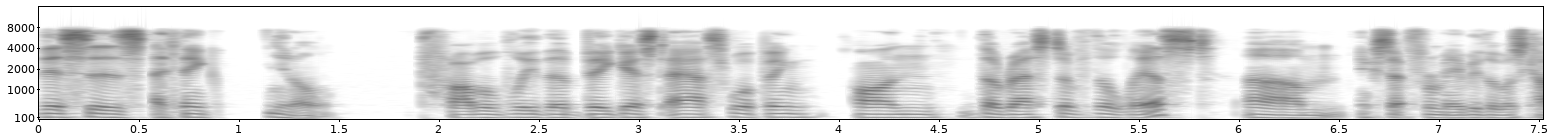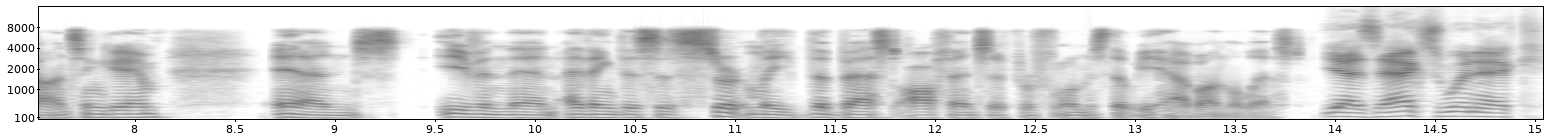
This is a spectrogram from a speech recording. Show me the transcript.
this is, I think, you know, probably the biggest ass whooping on the rest of the list, um, except for maybe the Wisconsin game. And even then, I think this is certainly the best offensive performance that we have on the list. Yeah, Zach Zwinak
